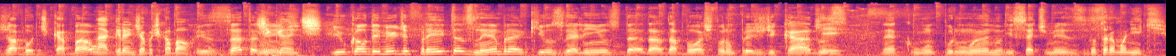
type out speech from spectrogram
Jaboticabal. na Grande Jabuticabal. Exatamente. Gigante. E o Claudemir de Freitas lembra que os velhinhos da, da, da Bosch foram prejudicados Ok. Né, com- por um ano e sete meses. Doutora Monique.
